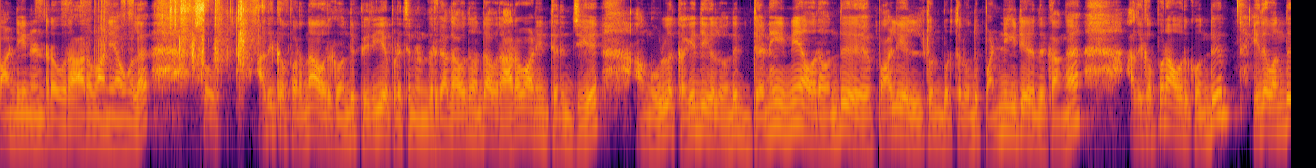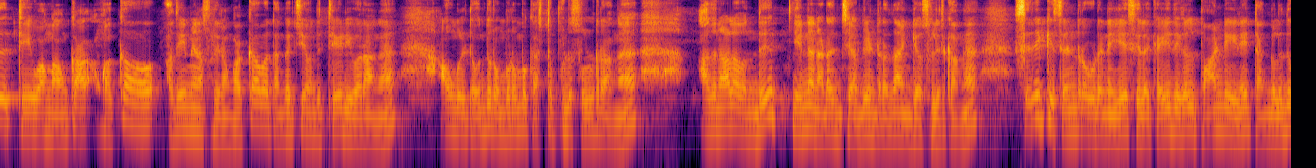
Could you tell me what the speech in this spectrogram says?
பாண்டியன் என்ற ஒரு அரவாணி அவங்கள. ஸோ அதுக்கப்புறம் தான் அவருக்கு வந்து பெரிய பிரச்சனை இருந்திருக்கு. அதாவது வந்து அவர் அரவாணின்னு தெரிஞ்சு அங்கே உள்ள கைதிகள் வந்து தினையுமே அவரை வந்து பாலியல் துன்புறுத்தல் வந்து பண்ணிக்கிட்டே இருந்திருக்காங்க. அதுக்கப்புறம் அவருக்கு வந்து இதை வந்து தே அவங்க அவங்க அவங்க அக்கா அதையுமே நான் சொல்லிடுறேன். அவங்க அக்காவை தங்கச்சியை வந்து தேடி வராங்க. அவங்கள்ட்ட வந்து ரொம்ப ரொம்ப கஷ்டப்பட்டு சொல்கிறாங்க அதனால் வந்து என்ன நடந்துச்சு அப்படின்றதான் இங்கே சொல்லியிருக்காங்க. சிறைக்கு சென்ற உடனேயே சில கைதிகள் பாண்டியனை தங்களது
